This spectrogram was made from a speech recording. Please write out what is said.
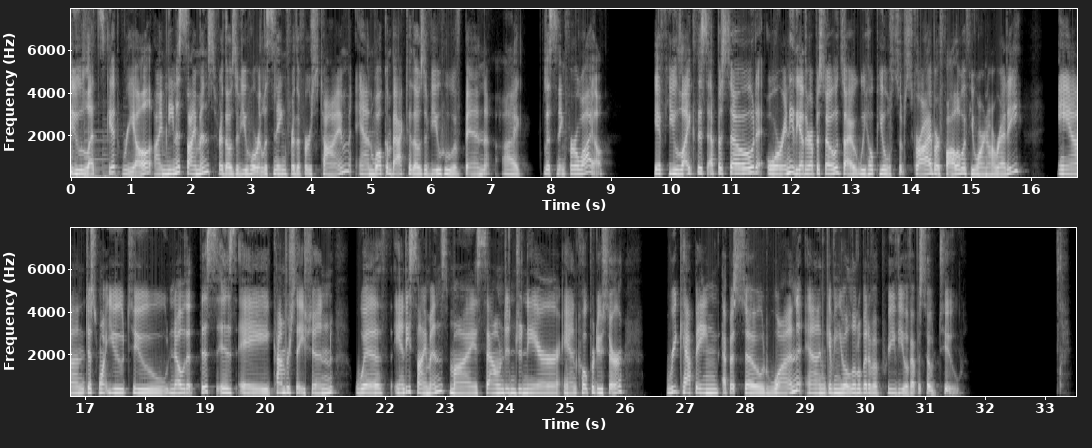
To Let's Get Real. I'm Nina Simons, for those of you who are listening for the first time, and welcome back to those of you who have been uh, listening for a while. If you like this episode or any of the other episodes, I, we hope you'll subscribe or follow if you aren't already. And just want you to know that this is a conversation with Andy Simons, my sound engineer and co producer, recapping episode one and giving you a little bit of a preview of episode two.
